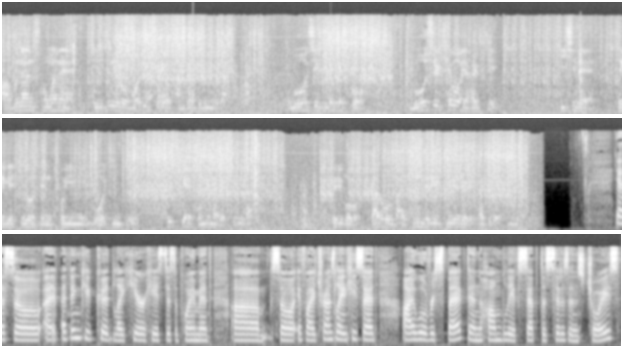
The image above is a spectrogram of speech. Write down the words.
아분한 성원에 진심으로 머리 숙여 감사드립니다. 무엇이 부족했고 무엇을 채워야 할지 이 시대 제게 주어진 호임이 무엇인지 깊게 고민하겠습니다. 그리고 따로 말씀드릴 기회를 가지겠습니다. Yeah, so I, I think you could like hear his disappointment. Um, so if I translate, he said, I will respect and humbly accept the citizen's choice.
